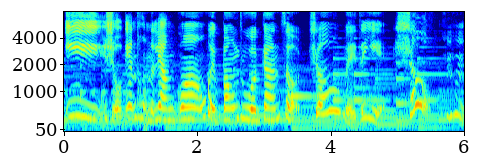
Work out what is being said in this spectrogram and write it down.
咦，手电筒的亮光会帮助我赶走周围的野兽。哼哼。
